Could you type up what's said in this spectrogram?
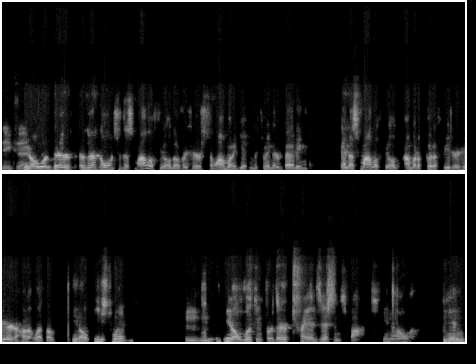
Exactly. you know, where they're or they're going to this milo field over here. So I'm going to get in between their bedding and this milo field. I'm going to put a feeder here and hunt it with a you know east wind. hmm You know, looking for their transition spots. You know, being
